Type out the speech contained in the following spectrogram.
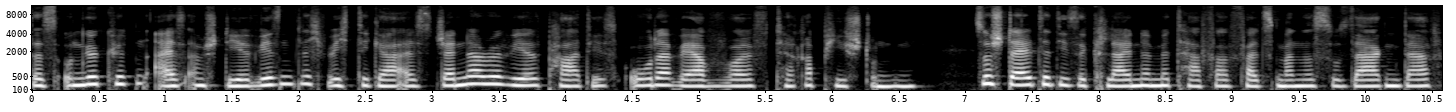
des ungekühlten Eis am Stiel wesentlich wichtiger als Gender Reveal Partys oder Werwolf Therapiestunden. So stellte diese kleine Metapher, falls man es so sagen darf,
